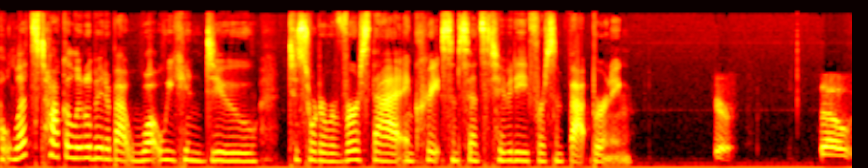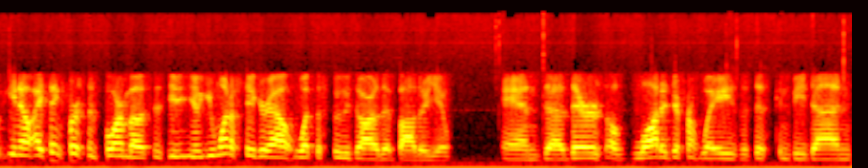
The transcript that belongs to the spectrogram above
let's talk a little bit about what we can do to sort of reverse that and create some sensitivity for some fat burning. Sure. So, you know, I think first and foremost is you, you know you want to figure out what the foods are that bother you, and uh, there's a lot of different ways that this can be done.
